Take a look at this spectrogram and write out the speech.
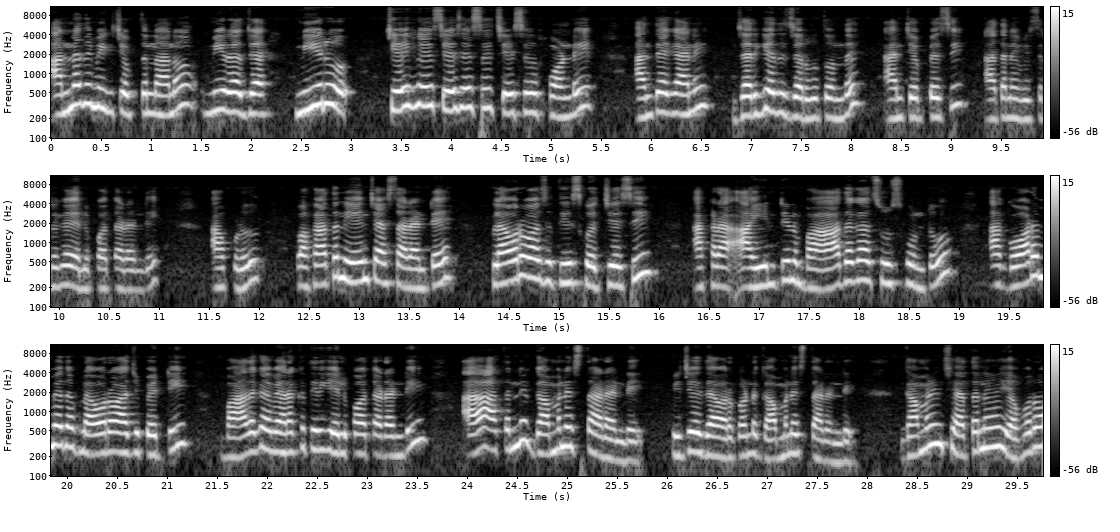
అన్నది మీకు చెప్తున్నాను. మీరు జ మీరు చేసేసి చేసేసి చేసుకోండి. అంతేగాని జరిగేది జరుగుతుంది అని చెప్పేసి అతను విసిరిగా వెళ్ళిపోతాడండి. అప్పుడు ఒక అతను ఏం చేస్తాడంటే ఫ్లవర్ వాజ్ తీసుకొచ్చేసి అక్కడ ఆ ఇంటిని బాధగా చూసుకుంటూ ఆ గోడ మీద ఫ్లవర్ వాజ్ పెట్టి బాధగా వెనక్కి తిరిగి వెళ్ళిపోతాడండి. ఆ అతన్ని గమనిస్తాడండి. విజయ్ దేవరకొండ గమనిస్తాడండి. గమనించి అతను ఎవరో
